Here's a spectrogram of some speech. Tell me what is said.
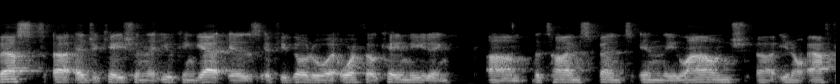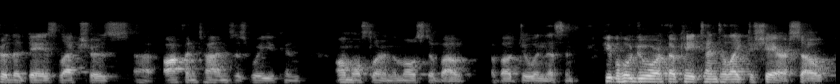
best uh, education that you can get is if you go to an Ortho K meeting Um, the time spent in the lounge, uh, you know, after the day's lectures, uh, oftentimes is where you can almost learn the most about about doing this. And people who do Ortho-K tend to like to share, so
